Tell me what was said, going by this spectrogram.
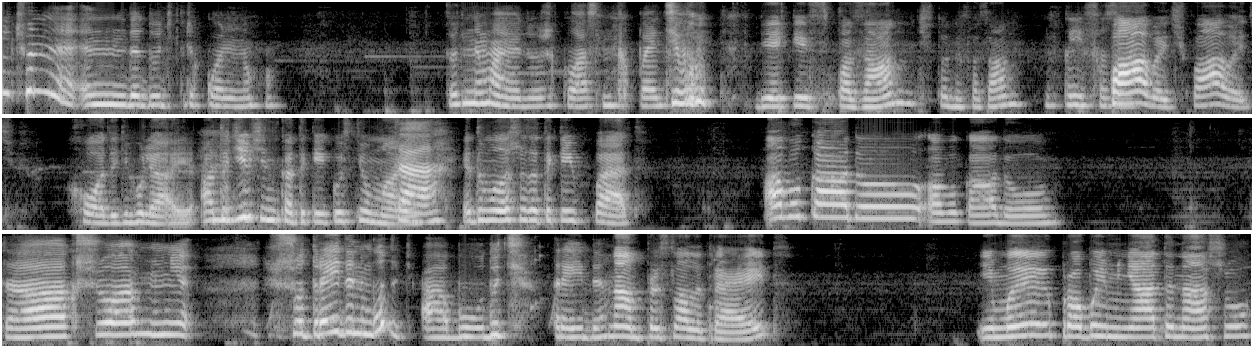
нічого не, не дадуть прикольного. Тут немає дуже класних петів. Є якийсь фазан, чи то не фазан? Який фазан. Павич, павич ходить, гуляє. А то дівчинка такий костюм має. Та. Я думала, що це такий пет. Авокадо, авокадо. Так, що мені. Що трейди не будуть? А будуть трейди. Нам прислали трейд. І ми пробуємо міняти нашу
